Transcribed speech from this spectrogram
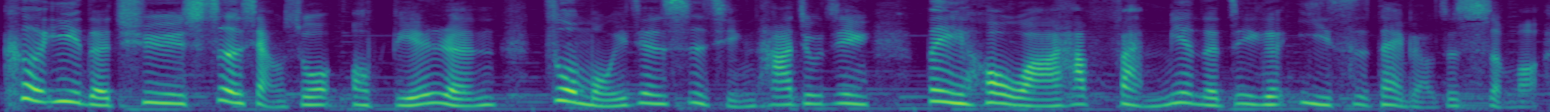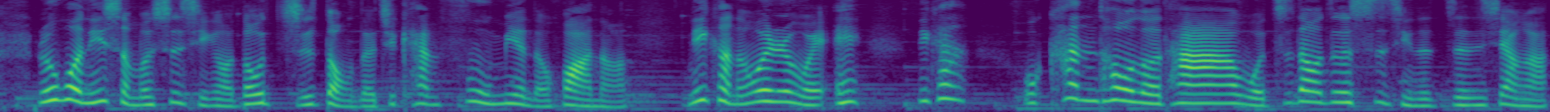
刻意的去设想说哦，别人做某一件事情，他究竟背后啊，他反面的这个意思代表着什么？如果你什么事情哦都只懂得去看负面的话呢，你可能会认为，哎，你看我看透了他，我知道这个事情的真相啊，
